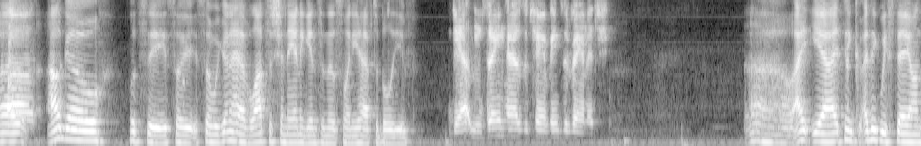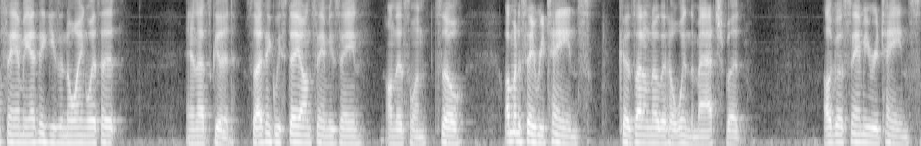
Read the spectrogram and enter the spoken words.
Uh, Uh, I'll go. Let's see. So, so we're gonna have lots of shenanigans in this one. You have to believe. Yeah, and Zayn has the champion's advantage. Oh, I yeah. I think I think we stay on Sami. I think he's annoying with it, and that's good. So I think we stay on Sami Zayn on this one. So I'm gonna say retains because I don't know that he'll win the match, but I'll go Sami retains.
